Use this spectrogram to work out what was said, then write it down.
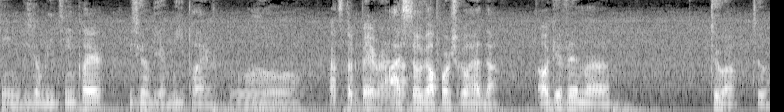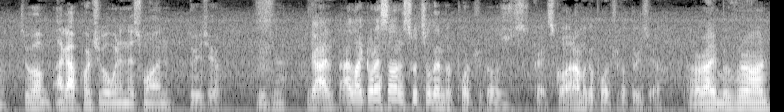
team. If he's going to be a team player, he's going to be a me player. Oh. That's the debate right I now. I still got Portugal ahead, though. I'll give him a 2-0. 2-0. Two um, I got Portugal winning this one 3-0. Mhm. Yeah, I, I liked what I saw to Switzerland, but Portugal is just a great squad. I'm gonna go Portugal 3-0. All right, moving on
